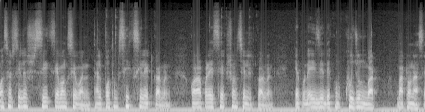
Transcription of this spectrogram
বছর ছিল সিক্স এবং সেভেন তাহলে প্রথম সিক্স সিলেক্ট করবেন। করার পরে এই সেকশন সিলেক্ট করবেন। এরপর এই যে দেখুন খুঁজুন বাট বাটন আছে।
